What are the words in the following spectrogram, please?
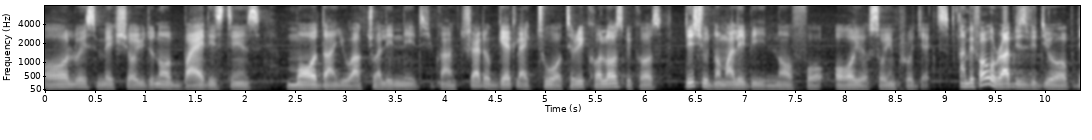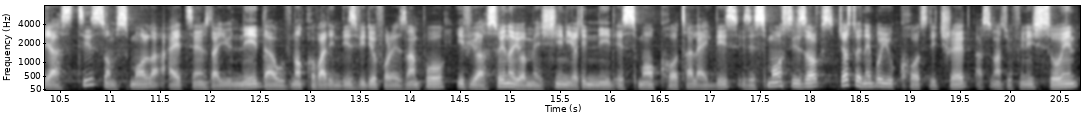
always make sure you do not buy these things more than you actually need. You can try to get like two or three colors because this should normally be enough for all your sewing projects. And before we wrap this video up, there are still some smaller items that you need that we've not covered in this video. For example, if you are sewing on your machine, you actually need a small cutter like this. It's a small scissors just to enable you cut the thread as soon as you finish sewing.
